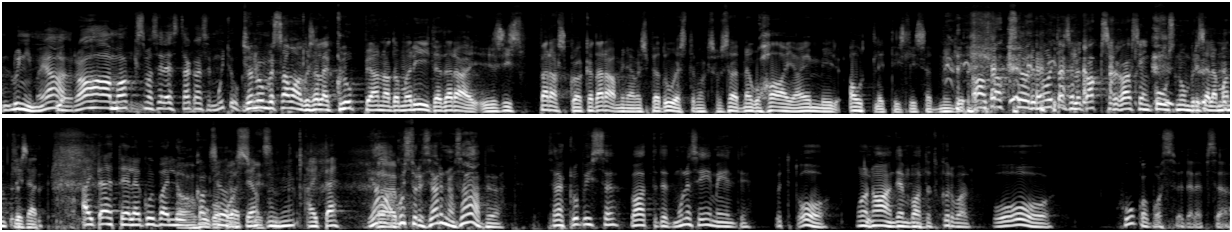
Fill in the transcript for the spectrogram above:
lunima ja no. raha maksma selle eest tagasi, muidugi. see on umbes sama, kui sa lähed klubi, annad oma riided ära ja siis pärast, kui hakkad ära minema, siis pead uuesti maksma, sa oled nagu H ja M-i outlet'is lihtsalt mingi ah,, kaks euri, ma võtan selle kakssada kakskümmend kuus numbri selle mantli sealt. aitäh teile, kui palju, kaks eurot jah mm, -hmm, aitäh. ja kusjuures Jarno saab ju, sa lähed klubisse, vaatad, et mulle see ei meeldi, ütled oo, mul on H&M, vaatad kõrval, oo Hugo Boss vedeleb seal.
